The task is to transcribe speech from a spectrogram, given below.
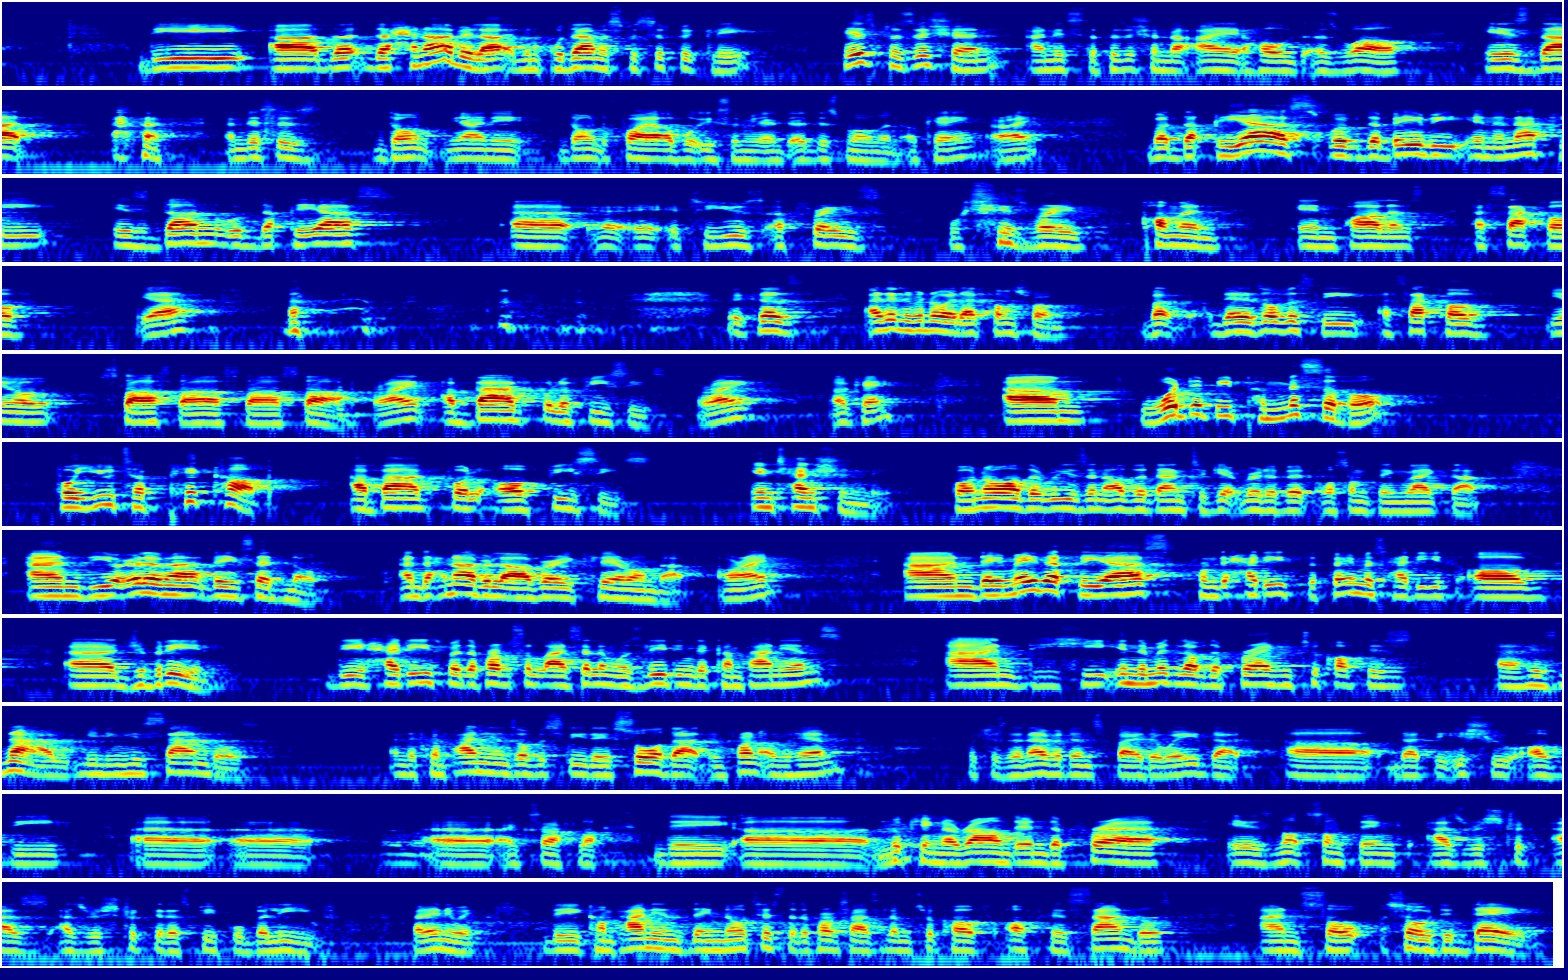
The, uh, the, the Hanabila, Ibn Qudamah specifically, his position, and it's the position that I hold as well, is that, and this is, don't, yani, don't fire Abu Isam at, at this moment, okay? Right? But the qiyas with the baby in a nappy is done with the qiyas, uh, uh, to use a phrase which is very common in parlance, a sack of, yeah? because I don't even know where that comes from. But there is obviously a sack of, you know, star, star, star, star, right? A bag full of feces, right? Okay. Um, would it be permissible for you to pick up a bag full of feces intentionally for no other reason other than to get rid of it or something like that? And the ulama, they said no. And the Hanabila are very clear on that, all right? And they made a qiyas from the hadith, the famous hadith of uh, Jibreel, the hadith where the Prophet ﷺ was leading the companions, and he, in the middle of the prayer, he took off his uh, his na'al, meaning his sandals, and the companions obviously they saw that in front of him, which is an evidence, by the way, that uh, that the issue of the uh, uh, uh the uh, looking around in the prayer is not something as, restrict, as, as restricted as people believe. But anyway, the companions they noticed that the Prophet ﷺ took off, off his sandals, and so so did they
